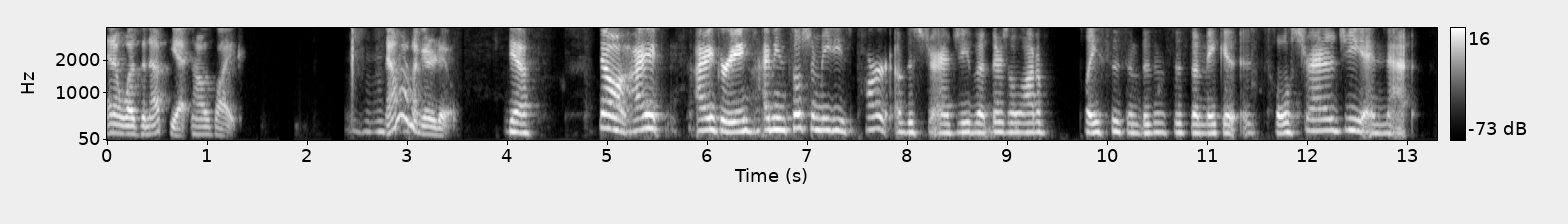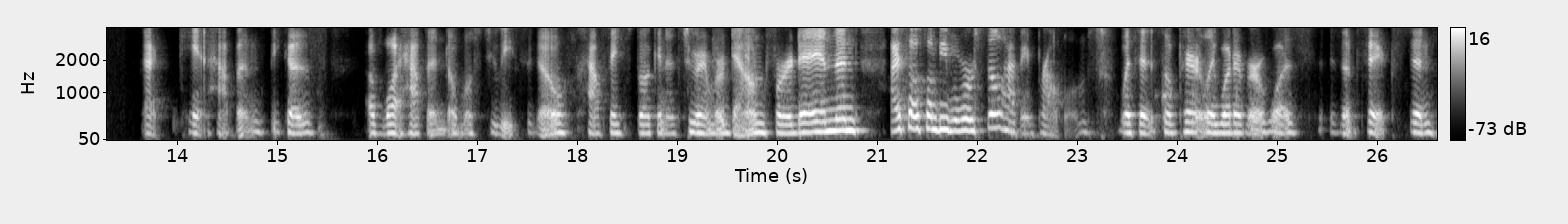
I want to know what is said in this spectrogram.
and it wasn't up yet. And I was like, mm-hmm. "Now what am I going to do?" Yeah, no, I I agree. I mean, social media is part of the strategy, but there's a lot of places and businesses that make it its whole strategy, and that that can't happen because of what happened almost two weeks ago, how Facebook and Instagram were down for a day. And then I saw some people were still having problems with it. So apparently, whatever it was isn't fixed. And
